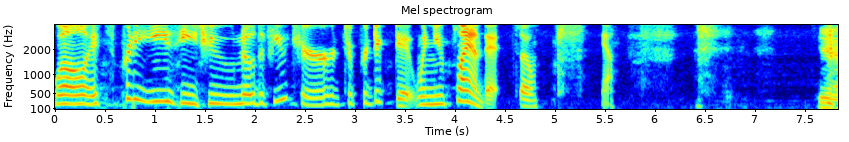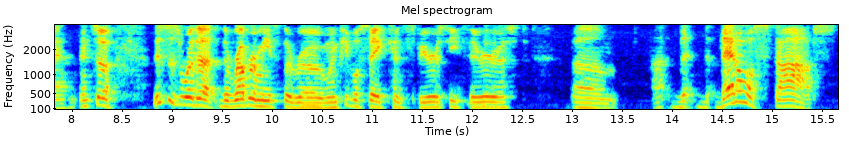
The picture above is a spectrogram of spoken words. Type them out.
Well, it's pretty easy to know the future to predict it when you've planned it. So, Yeah, Yeah. and so this is where the the rubber meets the road. When people say conspiracy theorist, um, uh, th- that all stops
